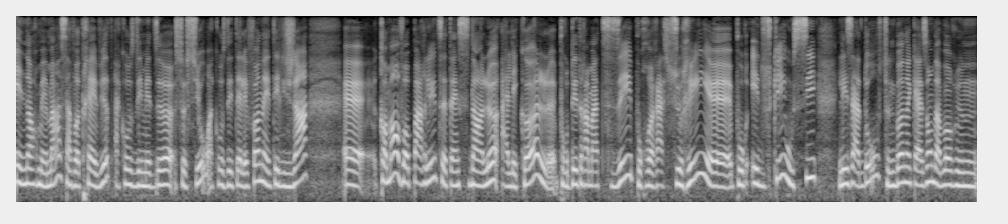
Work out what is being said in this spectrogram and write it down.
énormément. Ça va très vite à cause des médias sociaux, à cause des téléphones intelligents. Euh, comment on va parler de cet incident-là à l'école pour dédramatiser, pour rassurer, euh, pour éduquer aussi les ados? C'est une bonne occasion d'avoir une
